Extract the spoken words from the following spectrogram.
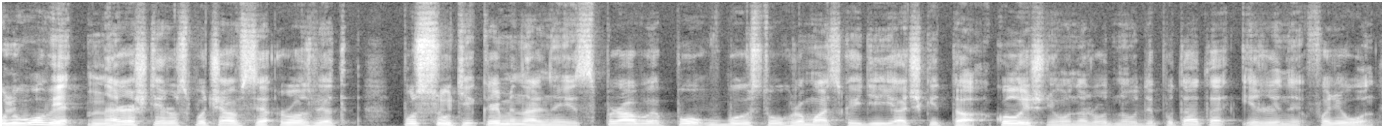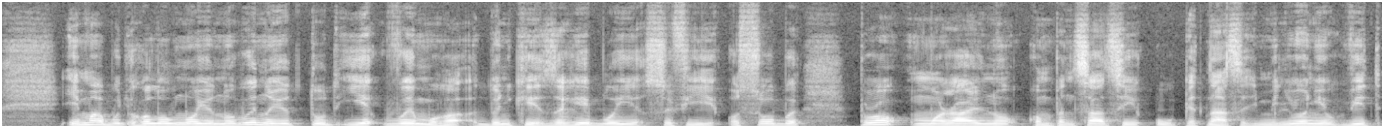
У Львові нарешті розпочався розгляд по суті кримінальної справи по вбивству громадської діячки та колишнього народного депутата Ірини Фаріон. І, мабуть, головною новиною тут є вимога доньки загиблої Софії особи про моральну компенсацію у 15 мільйонів від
